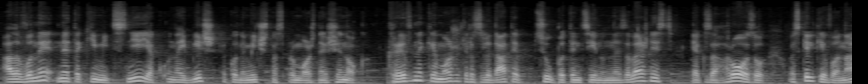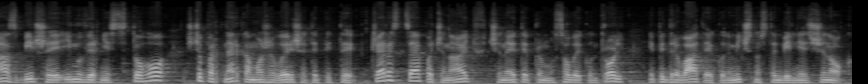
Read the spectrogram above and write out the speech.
але вони не такі міцні, як у найбільш економічно спроможних жінок. Кривдники можуть розглядати цю потенційну незалежність як загрозу, оскільки вона збільшує імовірність того, що партнерка може вирішити піти. Через це починають вчинити примусовий контроль і підривати економічну стабільність жінок.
